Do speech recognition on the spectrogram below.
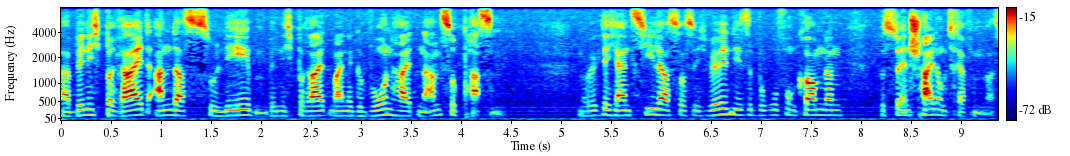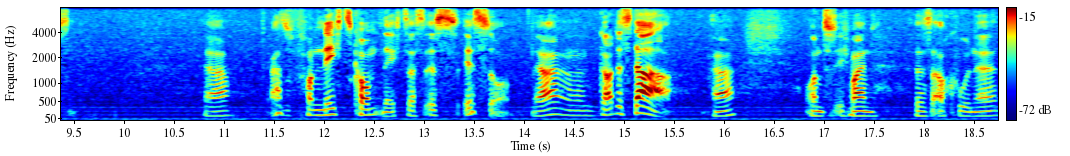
Äh, bin ich bereit, anders zu leben? Bin ich bereit, meine Gewohnheiten anzupassen? Wenn du wirklich ein Ziel hast, was ich will in diese Berufung kommen, dann wirst du Entscheidungen treffen müssen. Ja, also von nichts kommt nichts, das ist, ist so. Ja, Gott ist da. Ja, und ich meine, das ist auch cool, ne?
